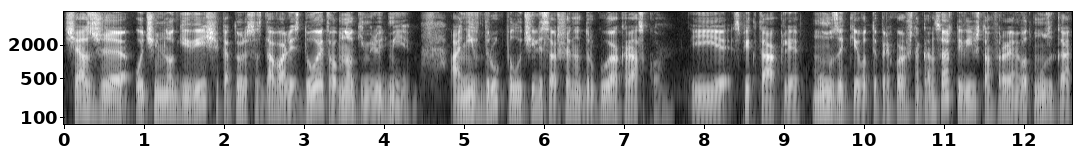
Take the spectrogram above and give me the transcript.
Сейчас же очень многие вещи, которые создавались до этого многими людьми, они вдруг получили совершенно другую окраску и спектакли, музыки. Вот ты приходишь на концерт и видишь там в программе, вот музыка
